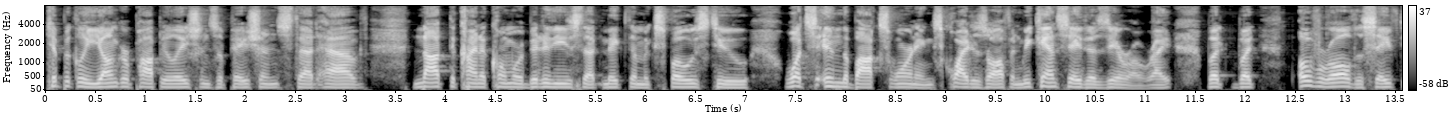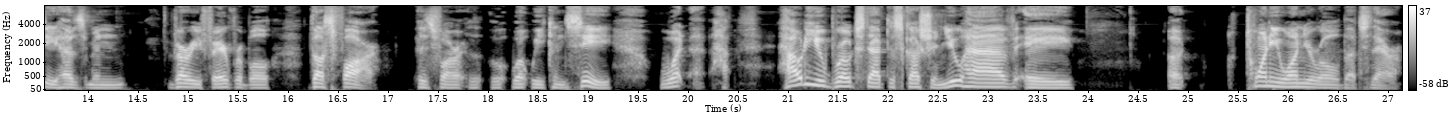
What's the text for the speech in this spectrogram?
typically younger populations of patients that have not the kind of comorbidities that make them exposed to what's in the box warnings quite as often. We can't say the zero, right? But but overall the safety has been very favorable thus far as far as what we can see. What how do you broach that discussion? You have a a 21 year old that's there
